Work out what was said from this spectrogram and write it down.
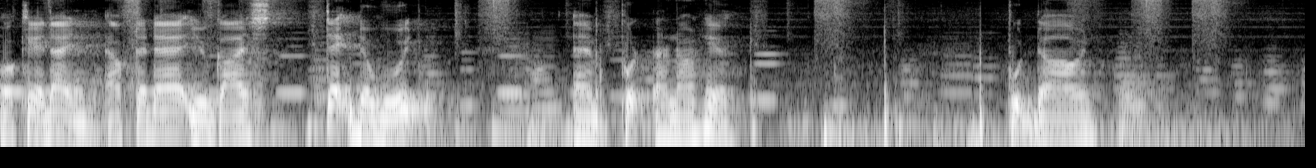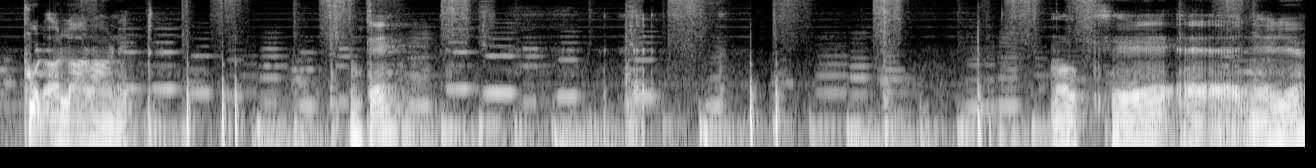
okay then after that you guys take the wood and put around here. Put down put all around it. Okay? Okay and here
